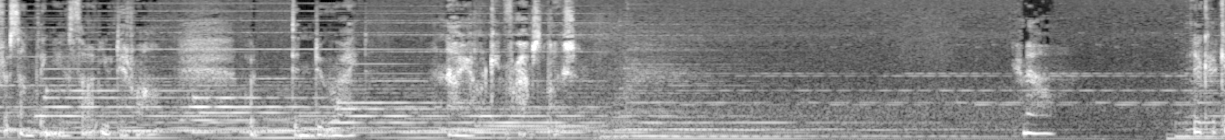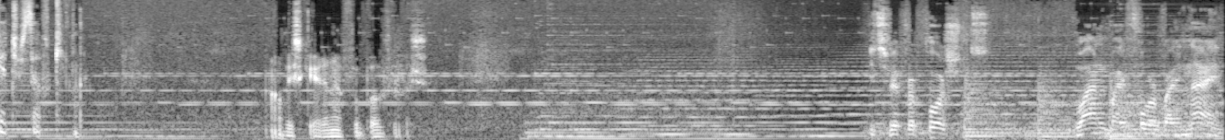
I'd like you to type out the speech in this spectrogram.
For for something you thought you did wrong or didn't do right. And now you're looking for absolution. You know, you could get yourself killed. I'll be scared enough for both of us. It's the proportions. One by four by nine.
